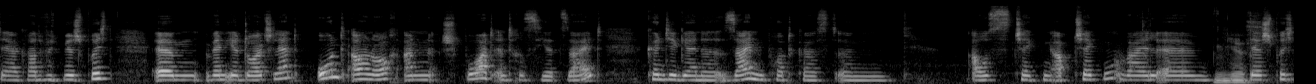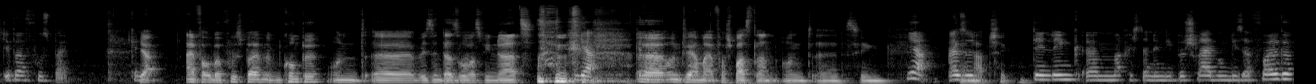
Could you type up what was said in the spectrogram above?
der gerade mit mir spricht. Ähm, wenn ihr Deutsch lernt und auch noch an Sport interessiert seid, könnt ihr gerne seinen Podcast ähm, auschecken, abchecken, weil ähm, yes. der spricht über Fußball. Genau. Ja, einfach über Fußball mit einem Kumpel und äh, wir sind da sowas wie Nerds. Ja. Genau. äh, und wir haben einfach Spaß dran und äh, deswegen. Ja, also den Link ähm, mache ich dann in die Beschreibung dieser Folge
